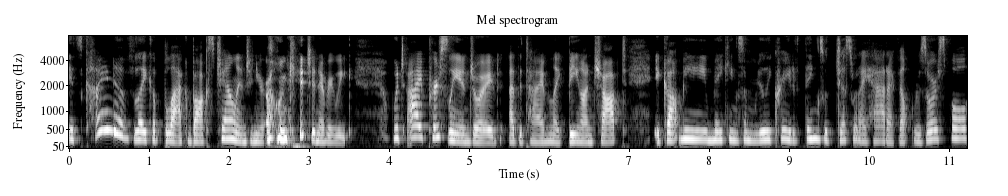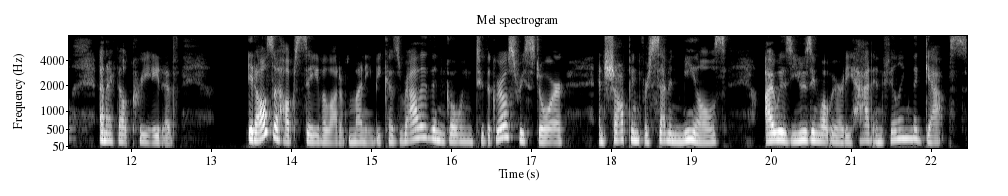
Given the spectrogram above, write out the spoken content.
It's kind of like a black box challenge in your own kitchen every week, which I personally enjoyed at the time, like being on Chopped. It got me making some really creative things with just what I had. I felt resourceful and I felt creative. It also helped save a lot of money because rather than going to the grocery store and shopping for seven meals, I was using what we already had and filling the gaps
